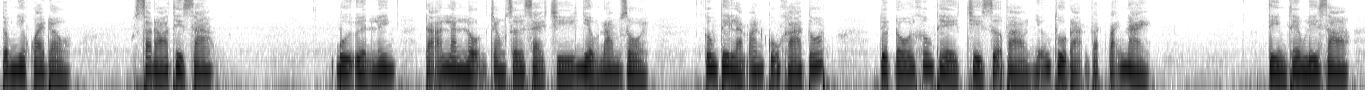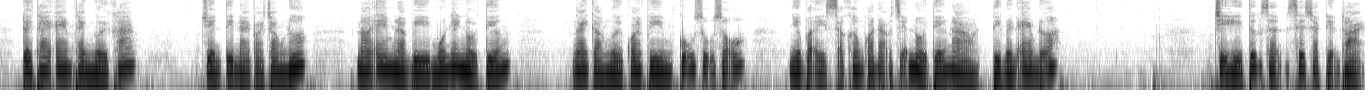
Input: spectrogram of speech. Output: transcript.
Tống Như quay đầu. Sau đó thì sao? Bùi Uyển Linh đã lăn lộn trong giới giải trí nhiều năm rồi. Công ty làm ăn cũng khá tốt. Tuyệt đối không thể chỉ dựa vào những thủ đoạn vặt vãnh này. Tìm thêm lý do để thay em thành người khác. Truyền tin này vào trong nước. Nói em là vì muốn nhanh nổi tiếng. Ngay cả người quay phim cũng dụ dỗ. Như vậy sẽ không có đạo diễn nổi tiếng nào tìm đến em nữa. Chị Hì tức giận siết chặt điện thoại.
